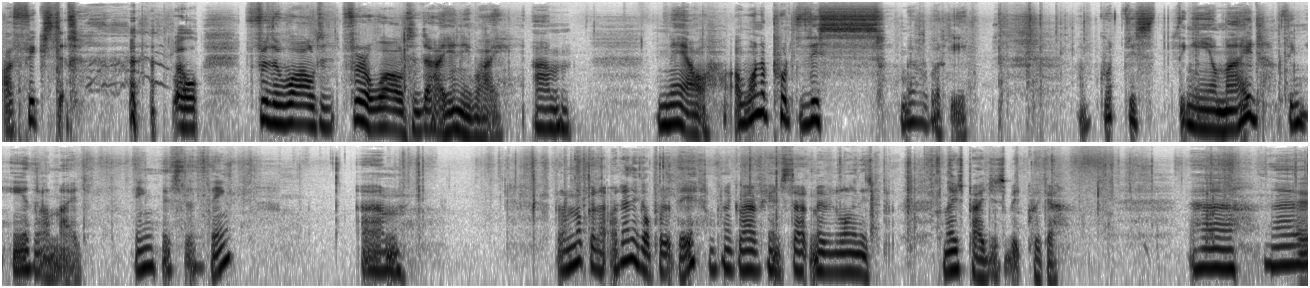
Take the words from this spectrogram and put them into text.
I fixed it. well, for the while to, for a while today, anyway. Um, now I want to put this. Where have I got here? I've got this thingy I made. Thing here that I made. Thing. This is the thing. Um, but I'm not going to, I don't think I'll put it there. I'm going to go over here and start moving along in this, on these pages a bit quicker. Uh, no,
